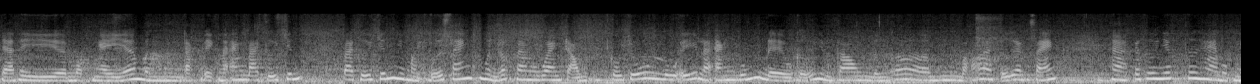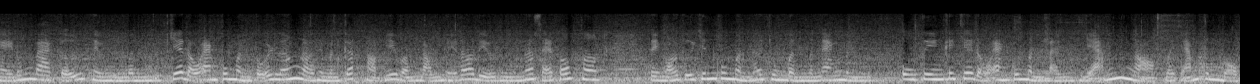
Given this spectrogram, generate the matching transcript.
Dạ thì một ngày á, mình đặc biệt là ăn ba cử chính ba cử chính nhưng mà bữa sáng của mình rất là quan trọng. Cô chú lưu ý là ăn đúng đều cử giùm con đừng có bỏ ra cử ăn sáng ha, cái thứ nhất, thứ hai một ngày đúng ba cử thì mình, chế độ ăn của mình tuổi lớn rồi thì mình kết hợp với vận động thì đó điều nó sẽ tốt hơn. Thì mỗi cử chính của mình nói trung bình mình ăn mình ưu tiên cái chế độ ăn của mình là giảm ngọt và giảm tinh bột.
